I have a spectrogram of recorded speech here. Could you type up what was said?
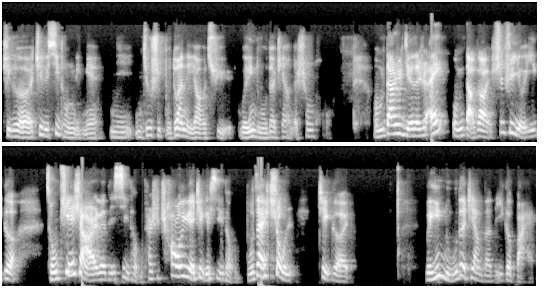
这个这个系统里面，你你就是不断的要去为奴的这样的生活。我们当时觉得说，哎，我们祷告是不是有一个从天上而来的系统，它是超越这个系统，不再受这个为奴的这样的一个摆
